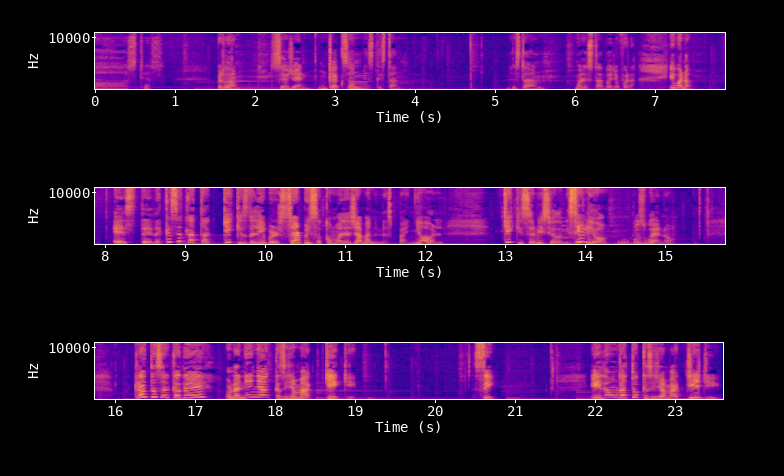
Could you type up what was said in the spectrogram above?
hostias. Perdón, se oyen un claxon, es que están... Están molestando allá afuera. Y bueno, este, ¿de qué se trata Kiki's Delivery Service o como le llaman en español? Kiki's Servicio a Domicilio. Pues bueno, trata acerca de una niña que se llama Kiki. Sí. Y de un gato que se llama Gigi.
